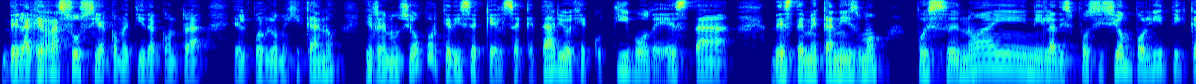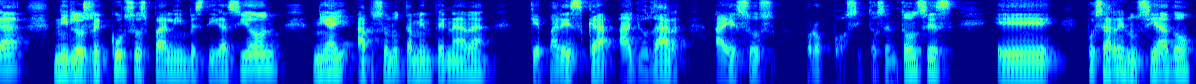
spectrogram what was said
de la guerra sucia cometida contra el pueblo mexicano y renunció porque dice que el secretario ejecutivo de, esta, de este mecanismo pues eh, no hay ni la disposición política, ni los recursos para la investigación, ni hay absolutamente nada que parezca ayudar a esos propósitos. Entonces, eh, pues ha renunciado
